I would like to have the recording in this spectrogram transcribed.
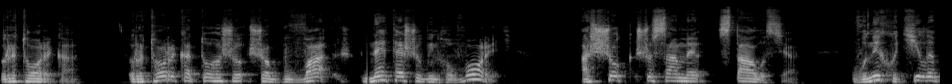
риторика. Риторика того, що, що бува не те, що він говорить, а що, що саме сталося. Вони хотіли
